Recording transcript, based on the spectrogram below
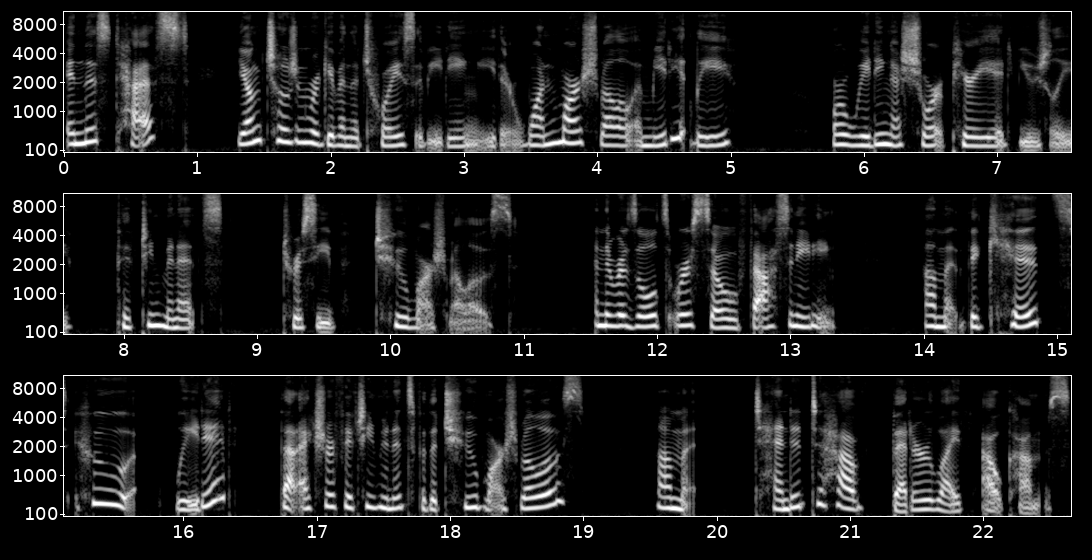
in this test, young children were given the choice of eating either one marshmallow immediately or waiting a short period, usually 15 minutes, to receive two marshmallows. And the results were so fascinating. Um, the kids who waited that extra 15 minutes for the two marshmallows um, tended to have better life outcomes,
